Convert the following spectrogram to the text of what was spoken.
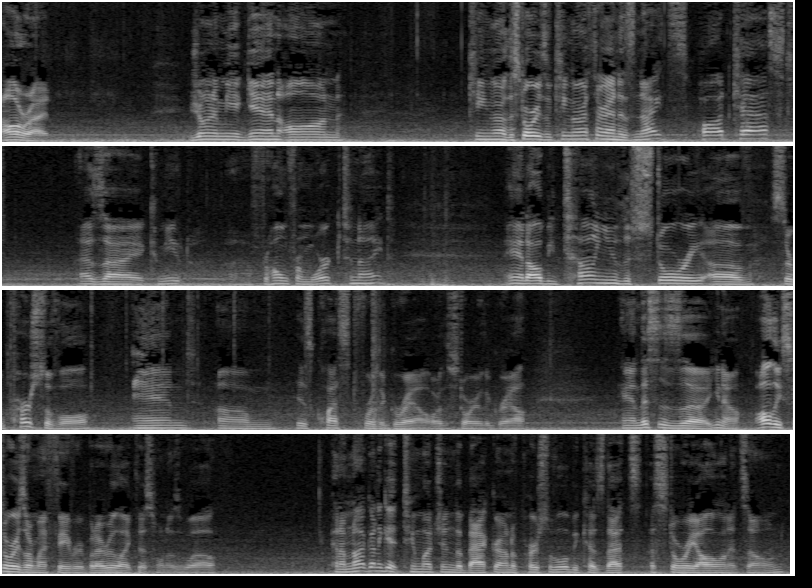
All right. Joining me again on King the stories of King Arthur and his knights podcast as I commute uh, for home from work tonight. And I'll be telling you the story of Sir Percival and um, his quest for the Grail, or the story of the Grail. And this is, uh, you know, all these stories are my favorite, but I really like this one as well. And I'm not going to get too much in the background of Percival because that's a story all on its own.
